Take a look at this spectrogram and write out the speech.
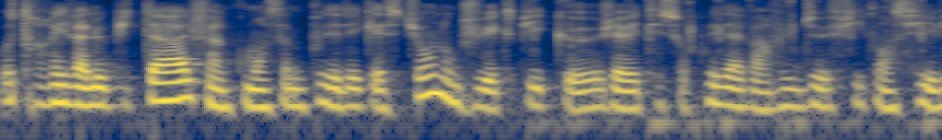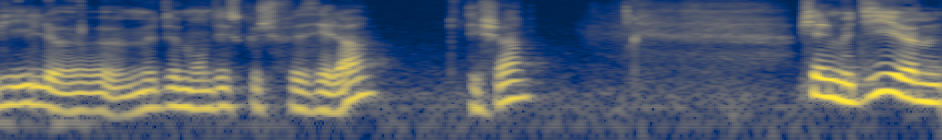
Votre arrivée à l'hôpital Enfin, commence à me poser des questions. Donc, je lui explique que j'avais été surprise d'avoir vu deux flics en civil euh, me demander ce que je faisais là, déjà. Puis elle me dit euh,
